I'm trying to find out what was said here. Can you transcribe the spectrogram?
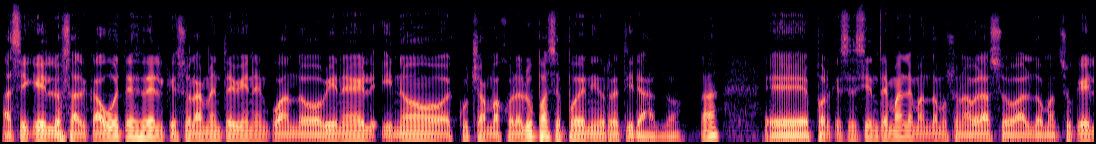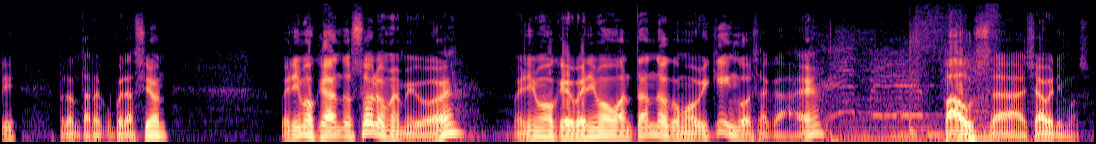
así que los alcahuetes de él, que solamente vienen cuando viene él y no escuchan bajo la lupa, se pueden ir retirando. ¿ah? Eh, porque se siente mal, le mandamos un abrazo a Aldo Matsukeli, pronta recuperación. Venimos quedando solos, mi amigo, ¿eh? Venimos, que venimos aguantando como vikingos acá, ¿eh? Pausa, ya venimos.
